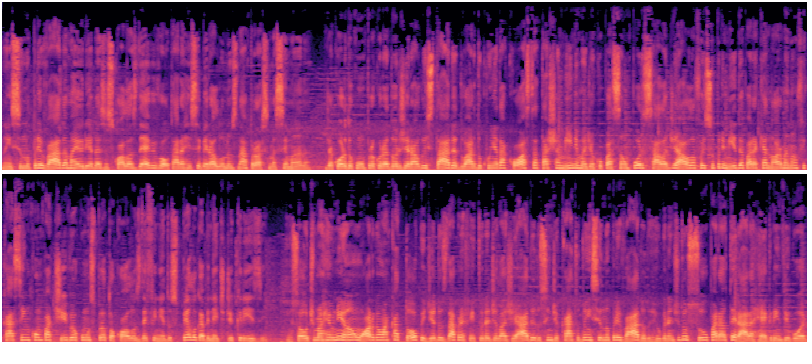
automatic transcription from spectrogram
No ensino privado, a maioria das escolas deve voltar a receber alunos na próxima semana. De acordo com o Procurador-Geral do Estado, Eduardo Cunha da Costa, a taxa mínima de ocupação por sala de aula foi suprimida para que a norma não ficasse incompatível com os protocolos definidos pelo gabinete de crise. Em sua última reunião, o órgão acatou pedidos da Prefeitura de Lajeado e do Sindicato do Ensino Privado do Rio Grande do Sul para alterar a regra em vigor.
